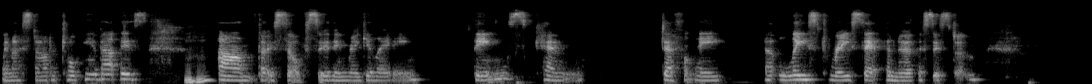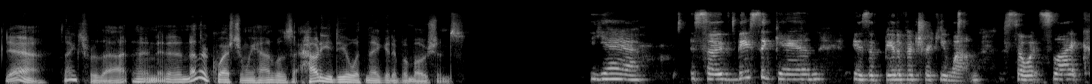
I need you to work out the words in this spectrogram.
when I started talking about this, mm-hmm. um, those self-soothing regulating things can definitely at least reset the nervous system. Yeah, thanks for that. And, and another question we had was how do you deal with negative emotions? Yeah, so this again is a bit of a tricky one. So it's like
